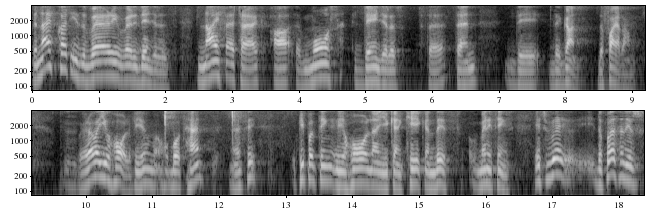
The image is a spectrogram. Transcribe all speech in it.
The knife cut is very, very dangerous. Knife attack are most dangerous the, than the the gun, the firearm. Mm-hmm. Wherever you hold, if you have both hand, you see, people think you hold and you can kick and this, many things. It's very, the person is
